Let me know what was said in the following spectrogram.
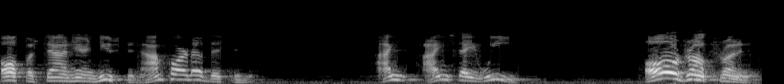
office down here in Houston. I'm part of this. I can, I can say we. All drunks running it.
